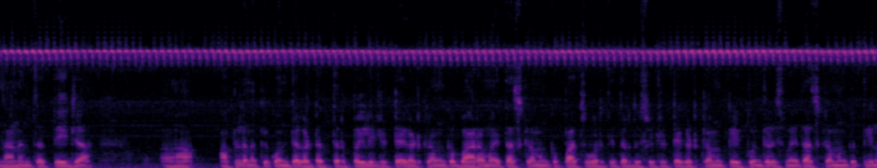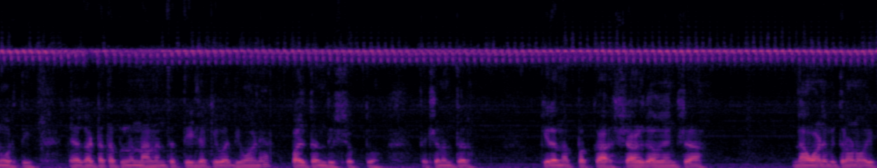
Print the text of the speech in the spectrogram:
नानांचा तेजा आपलं नक्की कोणत्या गटात? तर पहिली चिठ्ठी गट क्रमांक बारामध्ये तास क्रमांक पाचवरती तर दुसरी चिठ्ठी गट क्रमांक एकोणचाळीसमध्ये तास क्रमांक तीनवरती या गटात आपल्याला नानांचा तेजा किंवा दिवाण्या पलटण दिसू शकतो. त्याच्यानंतर किराणाप्पा का शाळगाव यांच्या नावाने मित्रांनो एक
